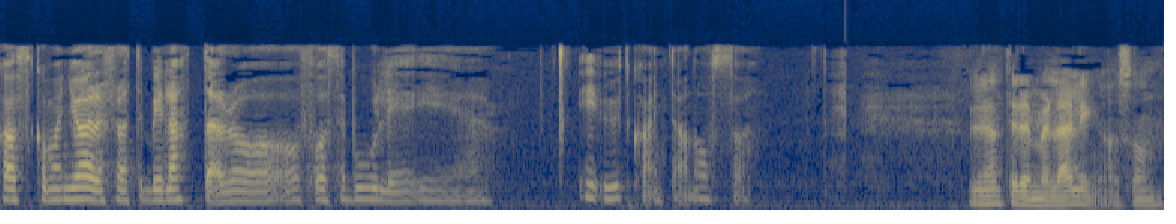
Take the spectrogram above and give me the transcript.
hva skal man gjøre for at det blir lettere å, å få seg bolig i, i utkantene også. Du nevnte det med lærlinger og sånn.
